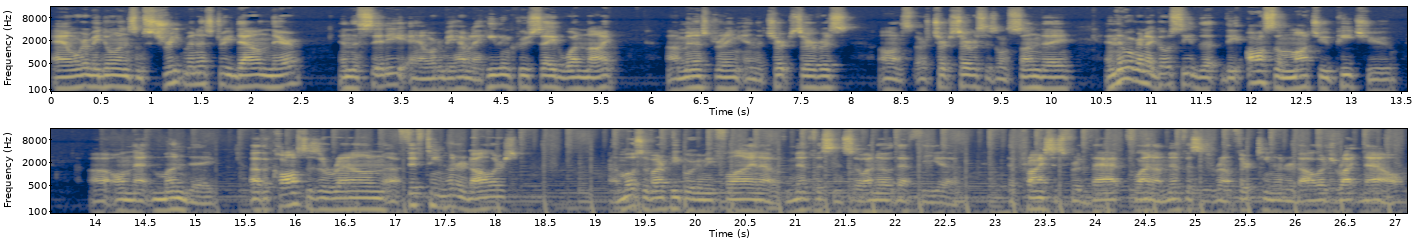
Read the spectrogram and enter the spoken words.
and we're going to be doing some street ministry down there in the city, and we're going to be having a healing crusade one night, uh, ministering in the church service on our church services on Sunday, and then we're going to go see the the awesome Machu Picchu uh, on that Monday. Uh, the cost is around uh, fifteen hundred dollars. Uh, most of our people are going to be flying out of Memphis, and so I know that the uh, the prices for that flying out of Memphis is around thirteen hundred dollars right now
